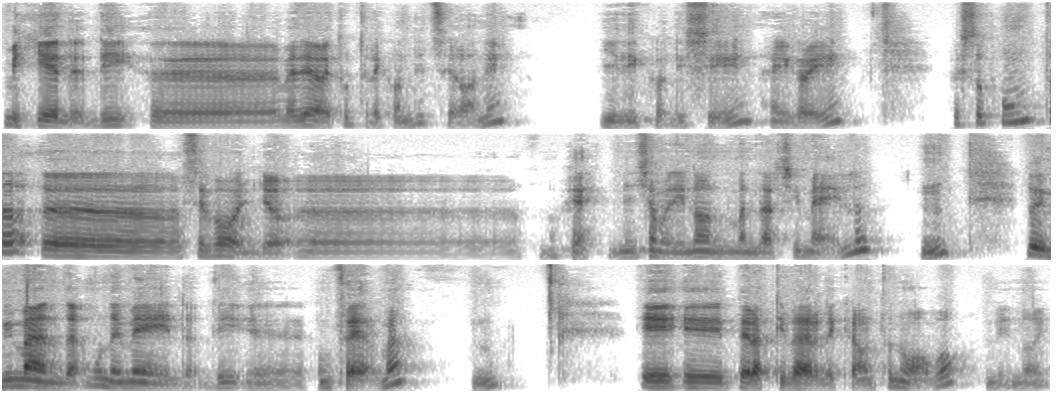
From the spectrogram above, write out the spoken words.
mi chiede di eh, vedere tutte le condizioni, gli dico di sì, I agree. A questo punto, eh, se voglio, eh, ok, diciamo di non mandarci email, hm? lui mi manda un'email di eh, conferma hm? e, e, per attivare l'account nuovo, quindi noi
